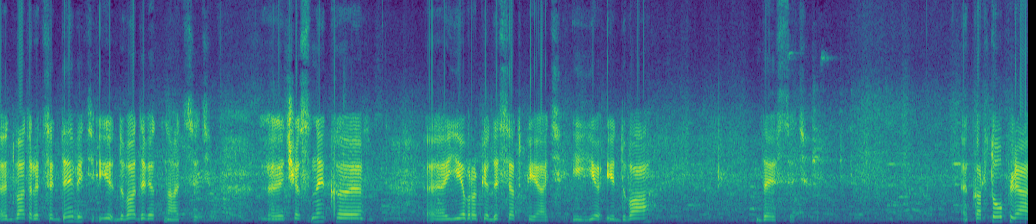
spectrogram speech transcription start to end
е, 2,39 і 2,19. Е, Часник євро 55 і і 2,10. Е, Картопля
